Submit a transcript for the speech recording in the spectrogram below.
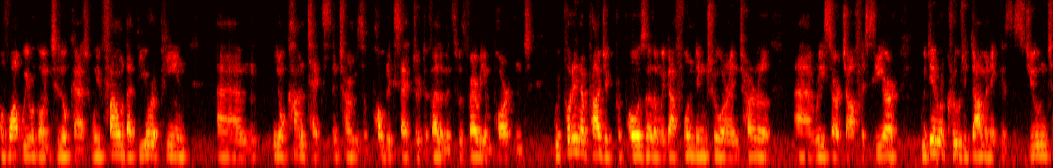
of what we were going to look at. We found that the European um, you know, context in terms of public sector developments was very important. We put in a project proposal and we got funding through our internal uh, research office here. We then recruited Dominic as a student.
